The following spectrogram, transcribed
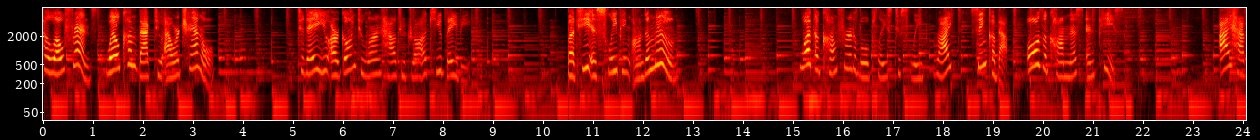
Hello friends, welcome back to our channel. Today you are going to learn how to draw a cute baby. But he is sleeping on the moon. What a comfortable place to sleep, right? Think about all the calmness and peace. I have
